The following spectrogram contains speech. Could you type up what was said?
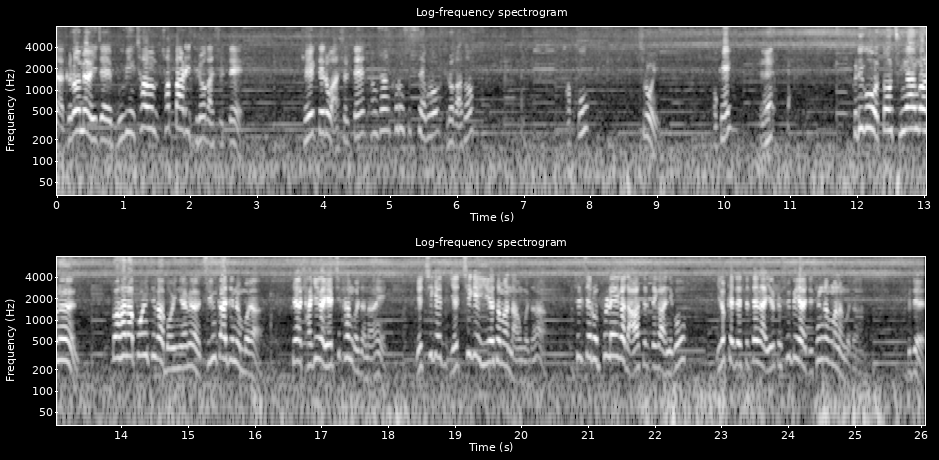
자 그러면 이제 무빙 처음 첫 발이 들어갔을 때 계획대로 왔을 때 항상 크로스 스텝으로 들어가서 잡고 스로잉 오케이? 네. 그리고 또 중요한 거는 또 하나 포인트가 뭐 있냐면 지금까지는 뭐야? 그냥 자기가 예측한 거잖아. 예측에 예측에 의해서만 나온 거잖아. 실제로 플레이가 나왔을 때가 아니고 이렇게 됐을 때나 이렇게 수비해야지 생각만 한 거잖아. 그지?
